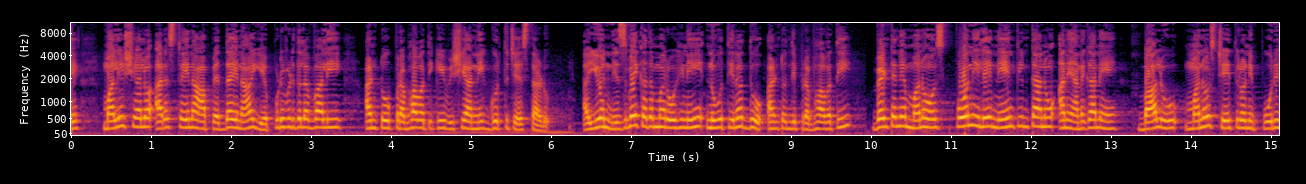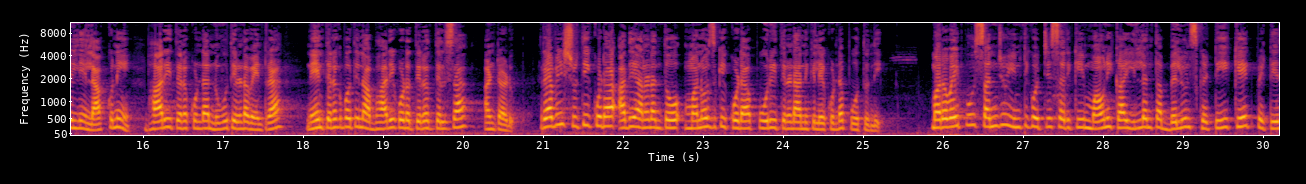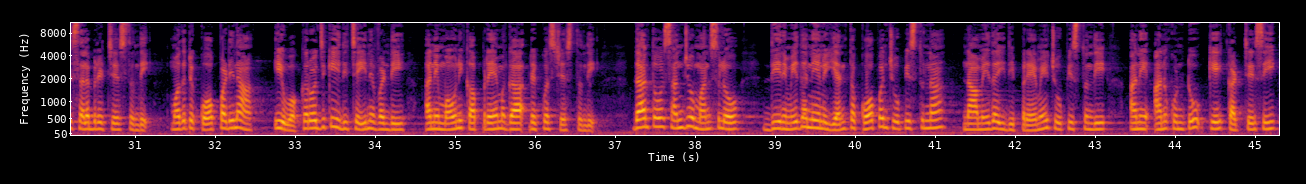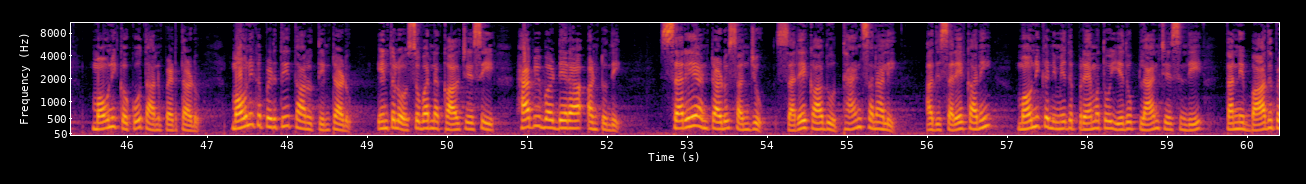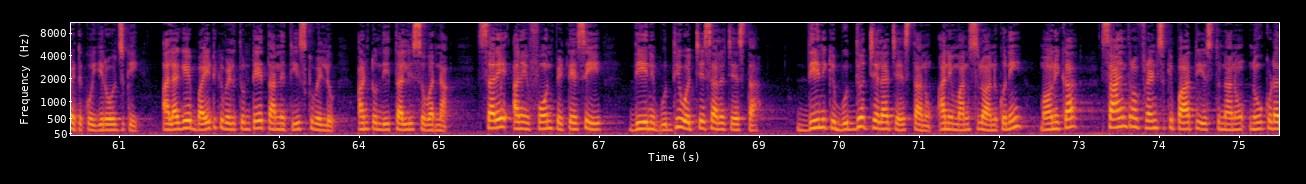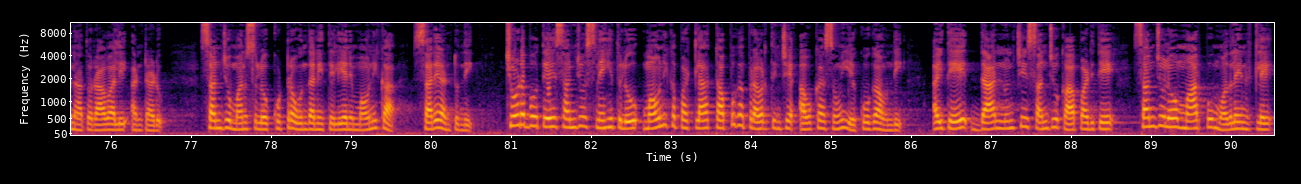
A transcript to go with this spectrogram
మలేషియాలో అరెస్ట్ అయిన ఆ పెద్దయిన ఎప్పుడు విడుదలవ్వాలి అంటూ ప్రభావతికి విషయాన్ని గుర్తు చేస్తాడు. అయ్యో నిజమే కదమ్మా రోహిణి నువ్వు తినొద్దు అంటుంది ప్రభావతి. వెంటనే మనోజ్ పోనీలే నేను తింటాను అని అనగానే బాలు మనోజ్ చేతిలోని పూరీల్ని లాక్కుని భారీ తినకుండా నువ్వు తినడం ఏంట్రా నేను తినకపోతే నా భార్య కూడా తినదు తెలుసా? అంటాడు. రవి శృతి కూడా అదే అనడంతో మనోజ్కి కూడా పూరి తినడానికి లేకుండా పోతుంది. మరోవైపు సంజు ఇంటికి వచ్చేసరికి మౌనిక ఇల్లంతా బెలూన్స్ కట్టి కేక్ పెట్టి సెలబ్రేట్ చేస్తుంది. మొదట కోప్పడినా ఈ ఒక్కరోజుకి ఇది చేయనివ్వండి అని మౌనిక ప్రేమగా రిక్వెస్ట్ చేస్తుంది. దాంతో సంజు మనసులో దీని మీద నేను ఎంత కోపం చూపిస్తున్నా నా మీద ఇది ప్రేమే చూపిస్తుంది అని అనుకుంటూ కేక్ కట్ చేసి మౌనికకు తాను పెడతాడు. మౌనిక పెడితే తాను తింటాడు. ఇంతలో సువర్ణ కాల్ చేసి హ్యాపీ బర్త్డేరా అంటుంది. సరే అంటాడు సంజు. సరే కాదు థ్యాంక్స్ అనాలి. అది సరే కాని మౌనిక మీద ప్రేమతో ఏదో ప్లాన్ చేసింది. తన్ని బాధ పెట్టుకో ఈ రోజుకి. అలాగే బయటికి వెళుతుంటే తన్ని తీసుకువెళ్ళు అంటుంది తల్లి సువర్ణ. సరే అని ఫోన్ పెట్టేసి దీని బుద్ధి వచ్చేసేలా చేస్తా. దీనికి బుద్ధొచ్చేలా చేస్తాను అని మనసులో అనుకుని మౌనిక సాయంత్రం ఫ్రెండ్స్కి పార్టీ ఇస్తున్నాను. నువ్వు కూడా నాతో రావాలి అంటాడు. సంజు మనసులో కుట్ర ఉందని తెలియని మౌనిక సరే అంటుంది. చూడబోతే సంజు స్నేహితులు మౌనిక పట్ల తప్పుగా ప్రవర్తించే అవకాశం ఎక్కువగా ఉంది. అయితే దాని నుంచి సంజు కాపాడితే సంజులో మార్పు మొదలైనట్లే.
